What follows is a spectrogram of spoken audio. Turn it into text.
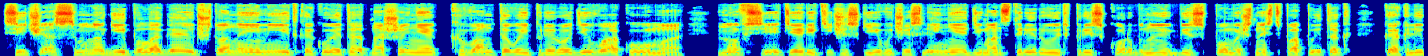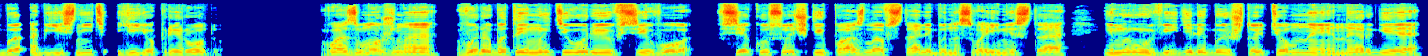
Сейчас многие полагают, что она имеет какое-то отношение к квантовой природе вакуума, но все теоретические вычисления демонстрируют прискорбную беспомощность попыток как-либо объяснить ее природу. Возможно, выработай мы теорию всего, все кусочки пазла встали бы на свои места, и мы увидели бы, что темная энергия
